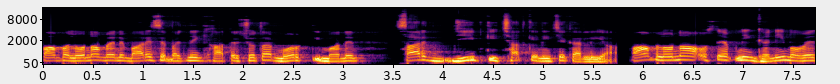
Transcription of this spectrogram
पाम्पलोना मैंने बारिश से बचने की खातिर शुतर मोर्ग की माने सर जीप की छत के नीचे कर लिया। पाम्पलोना उसने अपनी घनी भवें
